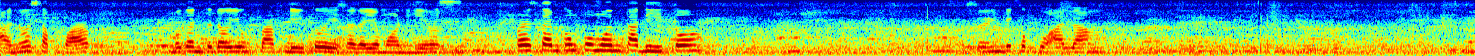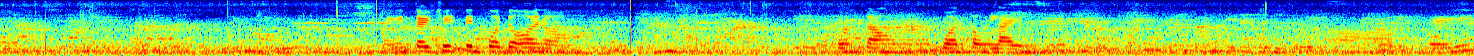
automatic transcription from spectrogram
ano sa park. Maganda daw yung park dito eh sa Diamond Hills. First time kong pumunta dito. So hindi ko po alam. May interchange din po doon, oh. Puntang Kwantong Line. Okay.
